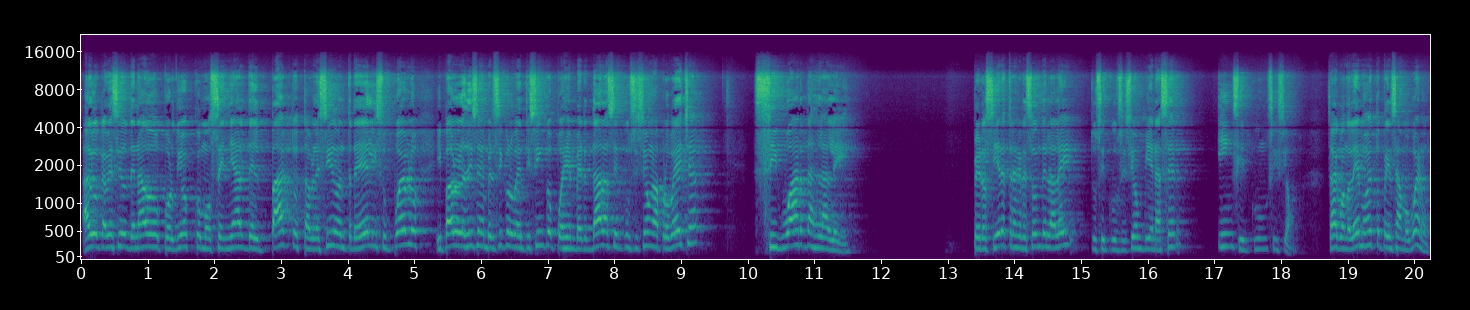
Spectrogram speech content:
algo que había sido ordenado por Dios como señal del pacto establecido entre él y su pueblo. Y Pablo les dice en el versículo 25, pues en verdad la circuncisión aprovecha si guardas la ley. Pero si eres transgresor de la ley, tu circuncisión viene a ser incircuncisión. O sea, cuando leemos esto pensamos, bueno,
